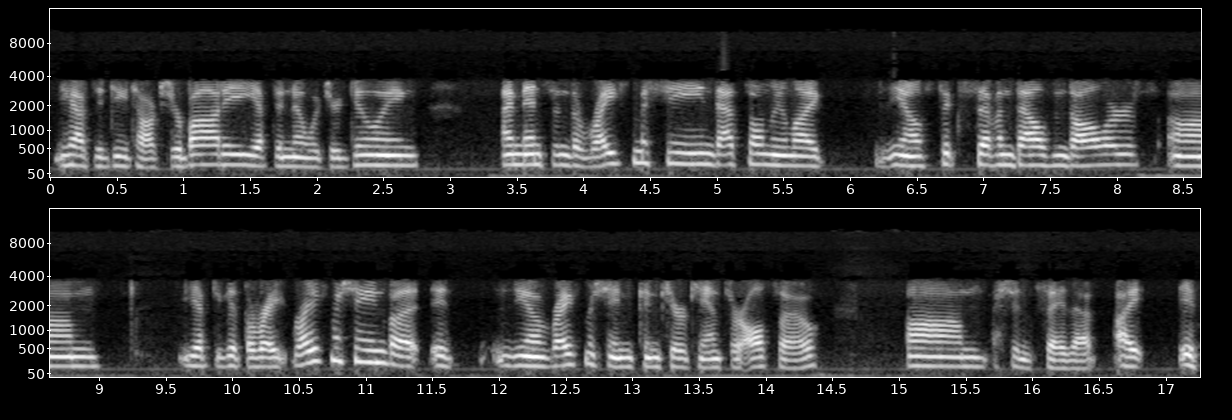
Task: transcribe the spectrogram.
You have to detox your body. You have to know what you're doing. I mentioned the Rife machine. That's only like, you know, six, seven thousand dollars. Um, you have to get the right Rife machine, but it, you know, Rife machine can cure cancer also. Um, I shouldn't say that. I, if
